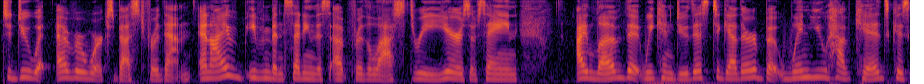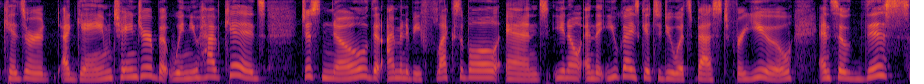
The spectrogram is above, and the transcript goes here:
to do whatever works best for them. And I've even been setting this up for the last three years of saying, I love that we can do this together, but when you have kids, because kids are a game changer, but when you have kids, just know that I'm going to be flexible and, you know, and that you guys get to do what's best for you. And so this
